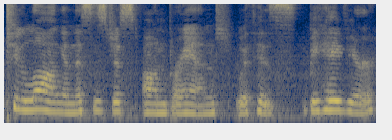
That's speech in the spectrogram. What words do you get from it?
too long and this is just on brand with his behavior.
